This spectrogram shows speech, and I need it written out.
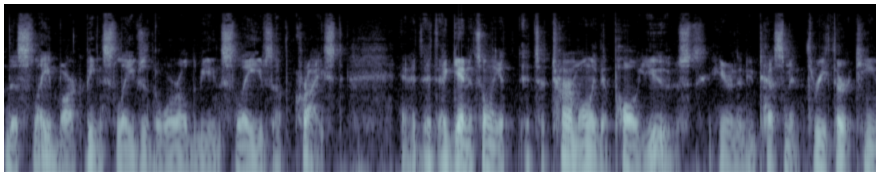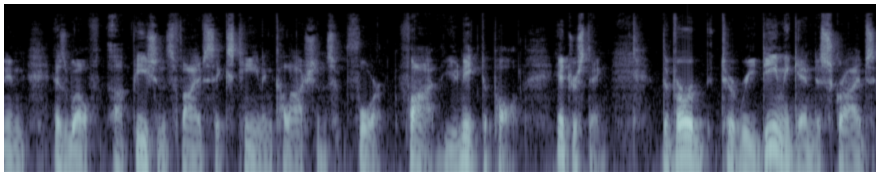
the slave market, being slaves of the world, being slaves of Christ. And it, it, again, it's only a, it's a term only that Paul used here in the New Testament, three thirteen, and as well Ephesians five sixteen and Colossians four five, unique to Paul. Interesting. The verb to redeem again describes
